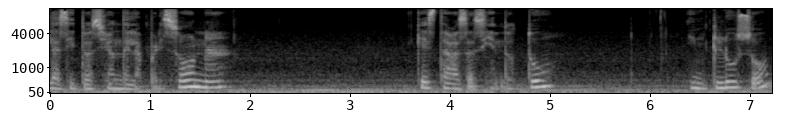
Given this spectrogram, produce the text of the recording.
La situación de la persona, qué estabas haciendo tú. Incluso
